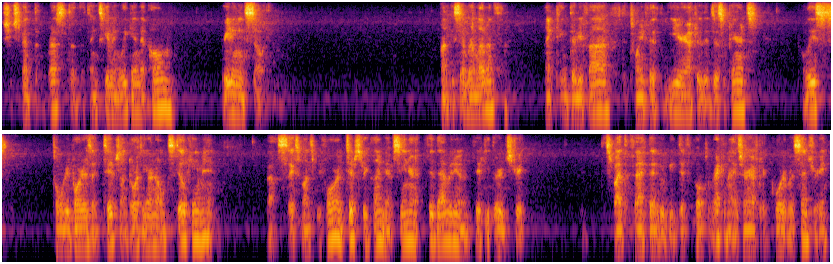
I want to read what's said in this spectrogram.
She spent the rest of the Thanksgiving weekend at home, reading and sewing. On December 11th, 1935, the 25th year after the disappearance, police told reporters that tips on Dorothy Arnold still came in. About six months before, tipster claimed to have seen her at Fifth Avenue and 53rd Street. Despite the fact that it would be difficult to recognize her after a quarter of a century,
